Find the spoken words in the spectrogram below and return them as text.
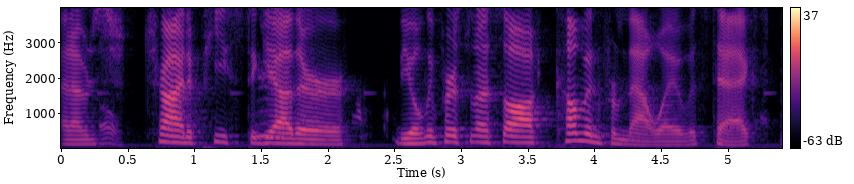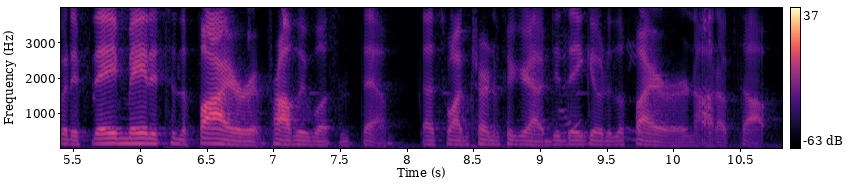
and I'm just Oh. trying to piece together. The only person I saw coming from that way was Tex, but if they made it to the fire, it probably wasn't them. That's why I'm trying to figure out did they go to the fire or not up top.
